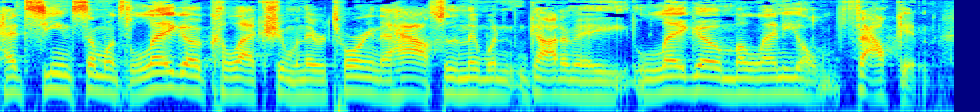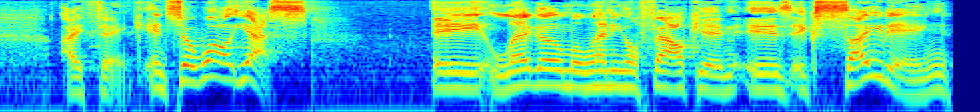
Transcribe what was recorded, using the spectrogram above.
had seen someone's Lego collection when they were touring the house, and then they went and got him a Lego Millennial Falcon, I think. And so, while yes, a Lego Millennial Falcon is exciting.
